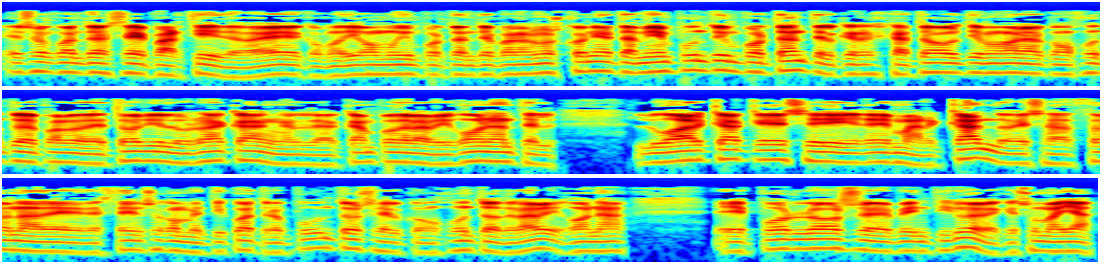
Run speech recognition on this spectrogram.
Eso en cuanto a este partido, ¿eh? como digo, muy importante para el Mosconia. También punto importante, el que rescató a última hora el conjunto de Pablo de Tori, el Urraca, en el campo de la Vigona ante el Luarca, que sigue marcando esa zona de descenso con 24 puntos, el conjunto de la Vigona eh, por los 29, eh, que suma ya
